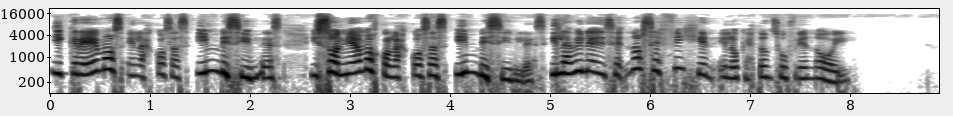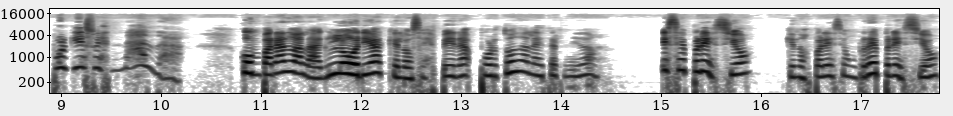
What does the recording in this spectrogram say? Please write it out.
y creemos en las cosas invisibles y soñamos con las cosas invisibles. Y la Biblia dice, no se fijen en lo que están sufriendo hoy, porque eso es nada comparado a la gloria que los espera por toda la eternidad. Ese precio, que nos parece un reprecio,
